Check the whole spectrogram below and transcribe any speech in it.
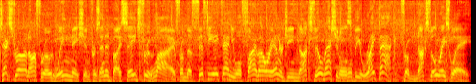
Textron Off-Road Wing Nation presented by Sage Fruit. Live from the 58th annual 5-Hour Energy Knoxville Nationals. We'll be right back from Knoxville Raceway.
